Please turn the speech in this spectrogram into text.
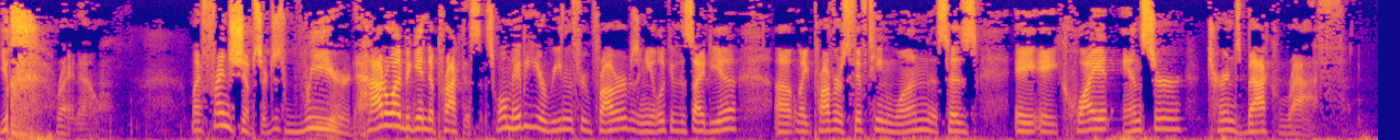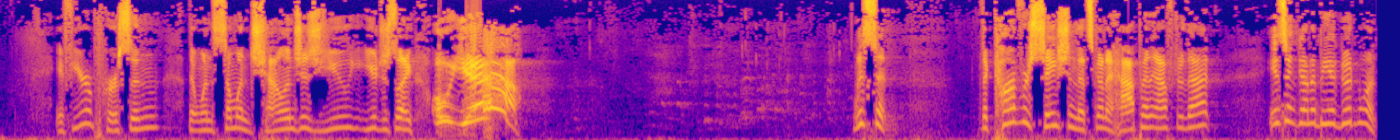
right now. My friendships are just weird. How do I begin to practice this? Well, maybe you're reading through Proverbs and you look at this idea, uh, like Proverbs 15.1 that says, a, a quiet answer turns back wrath. If you're a person that when someone challenges you, you're just like, oh yeah! Listen, the conversation that's going to happen after that isn't going to be a good one.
